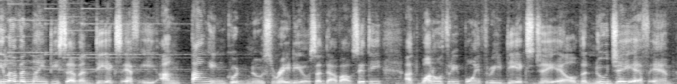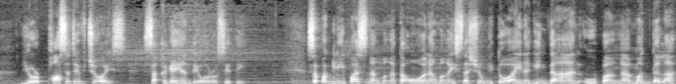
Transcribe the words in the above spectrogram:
1197 DXFE ang tanging good news radio sa Davao City at 103.3 DXJL The New JFM, your positive choice sa Cagayan de Oro City. Sa paglipas ng mga taon, ang mga istasyong ito ay naging daan upang ah, magdala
